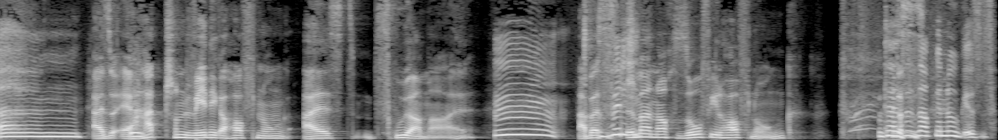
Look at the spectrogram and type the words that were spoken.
Ähm, also er hat schon weniger Hoffnung als früher mal, mm, aber es ist immer noch so viel Hoffnung, dass, dass es noch genug ist.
